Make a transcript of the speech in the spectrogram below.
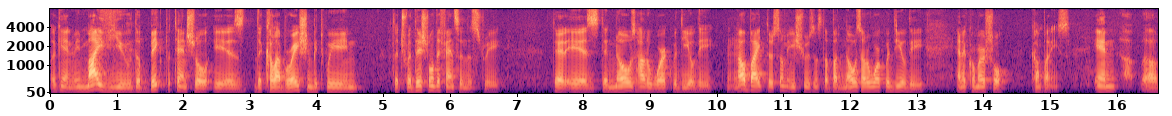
again, in my view, the big potential is the collaboration between the traditional defense industry that is that knows how to work with DoD. Mm-hmm. Albeit there's some issues and stuff, but knows how to work with DoD, and the commercial companies. And uh,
